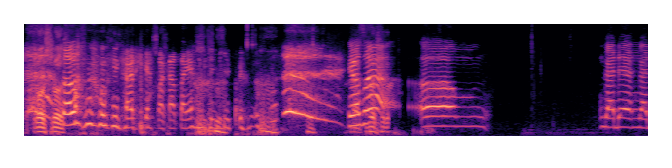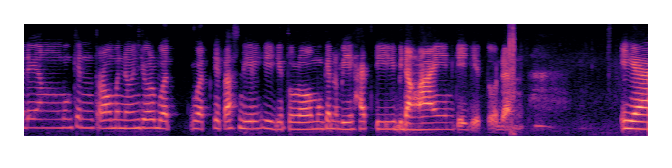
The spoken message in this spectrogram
Terus terus. Tolong menghindari kata-kata yang begitu. ya Nah, maksudnya terus, terus. em, nggak ada nggak ada yang mungkin terlalu menonjol buat buat kita sendiri kayak gitu loh mungkin lebih hype di bidang lain kayak gitu dan iya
